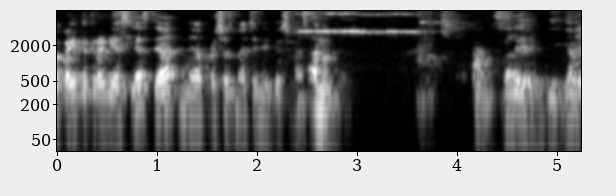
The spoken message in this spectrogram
काही तक्रारी असल्यास त्या प्रशासनाच्या निदर्शनास आणून द्या. सर इतर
